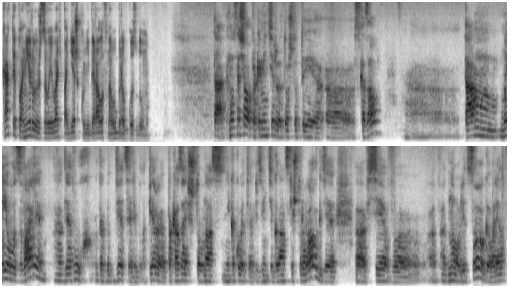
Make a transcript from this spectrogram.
Как ты планируешь завоевать поддержку либералов на выборах в Госдуму? Так, ну сначала прокомментирую то, что ты э, сказал. Э, там мы его звали э, для двух, как бы две цели было. Первое, показать, что у нас не какой-то, извините, голландский штурвал, где э, все в одно лицо говорят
